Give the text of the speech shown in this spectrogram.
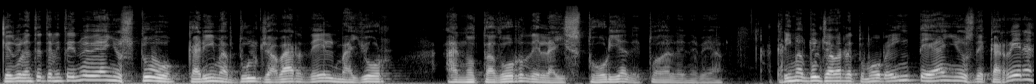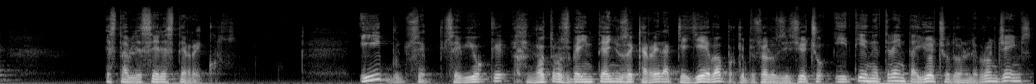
que durante 39 años tuvo Karim Abdul-Jabbar del mayor anotador de la historia de toda la NBA. A Karim Abdul-Jabbar le tomó 20 años de carrera establecer este récord. Y pues, se, se, vio que en otros 20 años de carrera que lleva, porque empezó a los 18 y tiene 38 don LeBron James,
